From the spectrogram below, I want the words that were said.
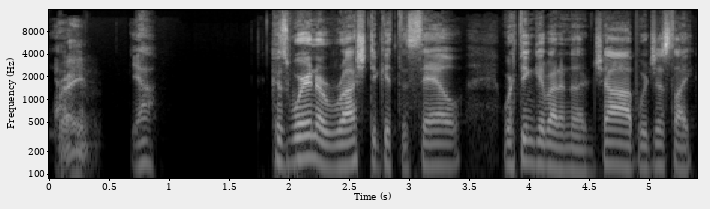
Yeah. right? Yeah. because we're in a rush to get the sale. We're thinking about another job. We're just like,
